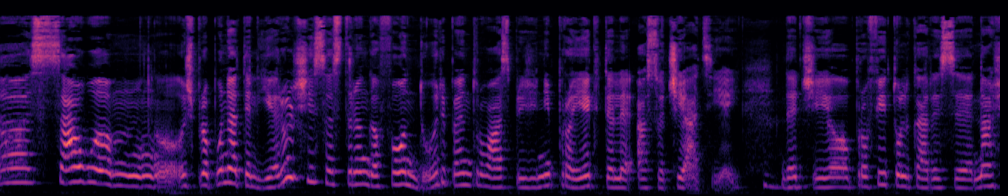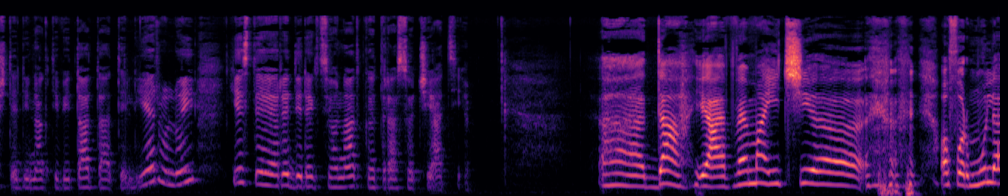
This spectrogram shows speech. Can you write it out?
Uh, sau um, își propune atelierul și să strângă fonduri pentru a sprijini proiectele asociației. Mhm. Deci, uh, profitul care se naște din activitatea atelierului este redirecționat către asociație. Uh, da, avem aici uh, o formulă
